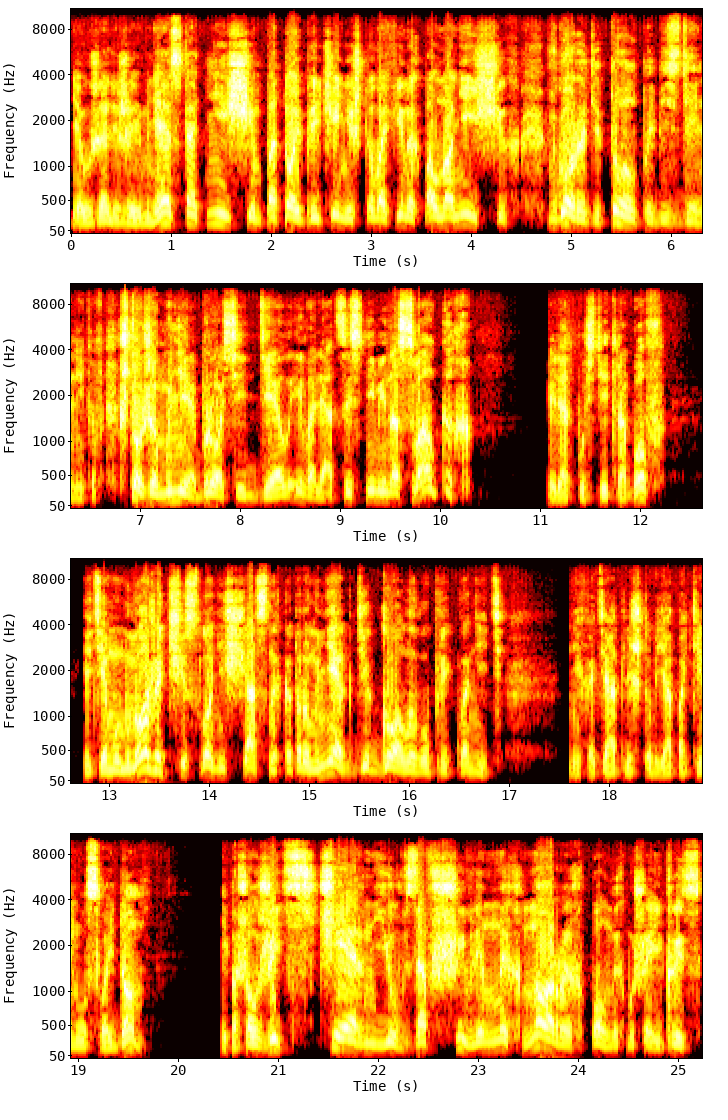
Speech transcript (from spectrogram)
Неужели же и мне стать нищим по той причине, что в Афинах полно нищих, в городе толпы бездельников? Что же мне бросить дело и валяться с ними на свалках? Или отпустить рабов и тем умножить число несчастных, которым негде голову преклонить? Не хотят ли, чтобы я покинул свой дом и пошел жить с чернью в завшивленных норах, полных мышей и крыс?»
